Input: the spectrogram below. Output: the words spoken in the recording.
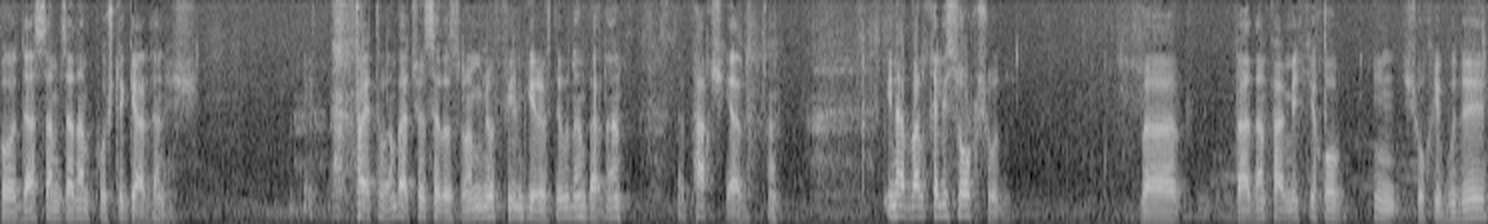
با دستم زدم پشت گردنش. و اتفاقا بچه ها صدا سیما اینو فیلم گرفته بودن بعدا پخش کردن. این اول خیلی سرخ شد. و بعدا فهمید که خب این شوخی بوده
